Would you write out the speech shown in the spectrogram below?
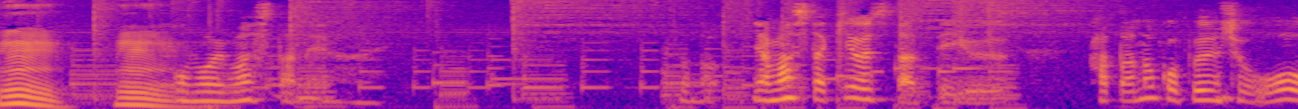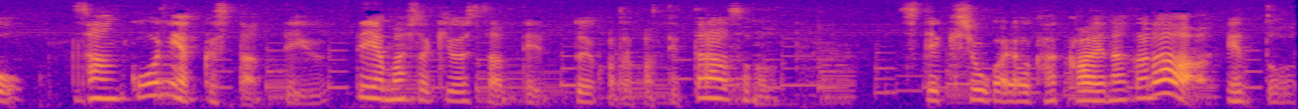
うんうん。思いましたね、はい、その山下清さんっていう方のこう文章を参考に訳したっていうで山下清さんってどういう方かって言ったらその知的障害を抱えながら、えっと、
